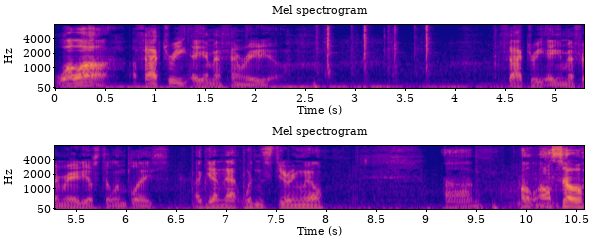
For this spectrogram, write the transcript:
voila, a factory AM FM radio. Factory AM FM radio still in place. Again, that wooden steering wheel. Um, oh, also,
